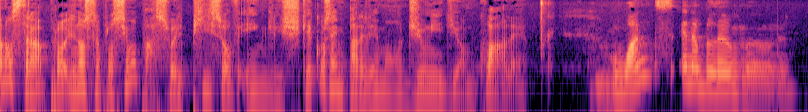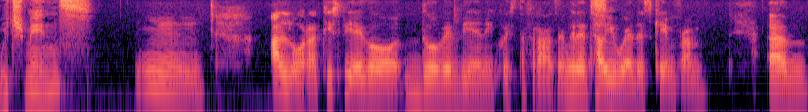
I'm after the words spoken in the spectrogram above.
Nostra il nostro prossimo passo è il piece of English. Che cosa impareremo oggi? Un idiom. Quale? Once in a blue moon. Which means... Mm. Allora, ti spiego dove viene questa frase. I'm going to tell you where this came from. Um,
